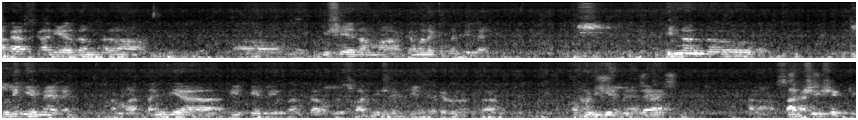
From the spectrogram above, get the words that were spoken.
ಆಘಾತಕಾರಿಯಾದಂತಹ ವಿಷಯ ನಮ್ಮ ಗಮನಕ್ಕೆ ಬಂದಿದೆ. ಇನ್ನೊಂದು ಹುಡುಗಿಯ ಮೇಲೆ, ನಮ್ಮ ತಂಗಿಯ ರೀತಿಯಲ್ಲಿ ಇರುವಂಥ ಒಂದು ಸ್ವಾತಿ ಶಕ್ತಿ ಅಂತ ಹೇಳುವಂಥ ಹುಡುಗಿಯ ಮೇಲೆ ಸಾಕ್ಷಿ ಶಕ್ತಿ.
